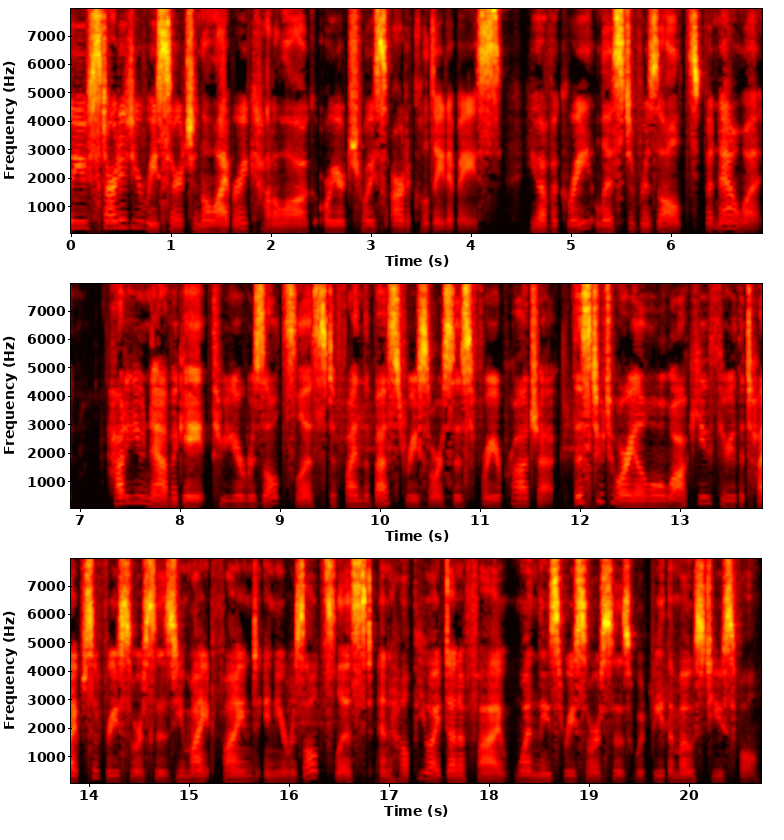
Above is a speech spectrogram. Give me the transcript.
you've started your research in the library catalog or your choice article database. You have a great list of results, but now what? How do you navigate through your results list to find the best resources for your project? This tutorial will walk you through the types of resources you might find in your results list and help you identify when these resources would be the most useful.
